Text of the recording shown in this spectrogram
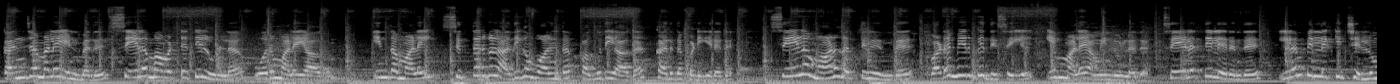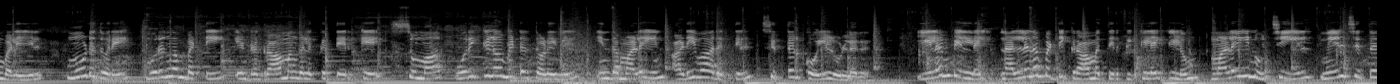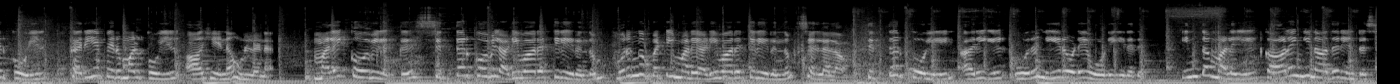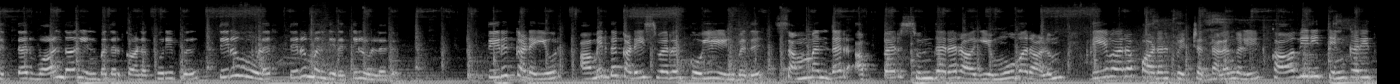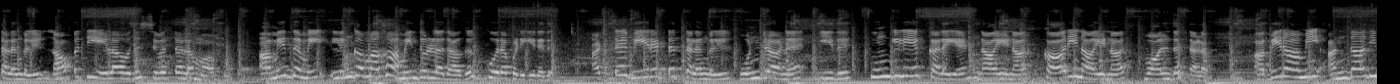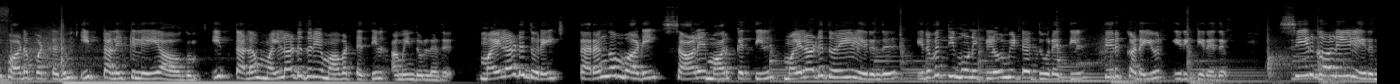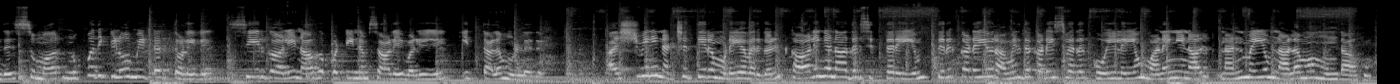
கஞ்சமலை என்பது சேலம் மாவட்டத்தில் உள்ள ஒரு மலையாகும். இந்த மலை சித்தர்கள் அதிகம் வாழ்ந்த பகுதியாக கருதப்படுகிறது. சேலம் மாநகரத்திலிருந்து வடமேற்கு திசையில் இம்மலை அமைந்துள்ளது. சேலத்திலிருந்து இளம்பிள்ளைக்கு செல்லும் வழியில் மூடுதுறை முருங்கம்பட்டி என்ற கிராமங்களுக்கு தெற்கே சுமார் ஒரு கிலோமீட்டர் தொலைவில் இந்த மலையின் அடிவாரத்தில் சித்தர் கோயில் உள்ளது. இளம்பிள்ளை நல்லனப்பட்டி கிராமத்திற்கு கிழக்கிலும் மலையின் உச்சியில் மேல் சித்தர் கோயில் கரிய பெருமாள் கோயில் ஆகியன உள்ளன. மலைக்கோவிலுக்கு சித்தர் கோவில் அடிவாரத்தில் இருந்தும் முருங்கப்பட்டி மலை அடிவாரத்தில் இருந்தும் செல்லலாம். சித்தர் கோயிலின் அருகில் ஒரு நீரோடை ஓடுகிறது. இந்த மலையில் காலங்கிநாதர் என்ற சித்தர் வாழ்ந்தார் என்பதற்கான குறிப்பு திருமூலர் திருமந்திரத்தில் உள்ளது. திருக்கடையூர் அமிர்த கடேஸ்வரர் கோயில் என்பது சம்பந்தர் அப்பர் சுந்தரர் ஆகிய மூவராலும் தேவார பாடல் பெற்ற தலங்களில் காவிரி தென்கரை தலங்களில் நாற்பத்தி ஏழாவது சிவத்தலம் ஆகும். அமிர்தமே லிங்கமாக அமைந்துள்ளதாக கூறப்படுகிறது. அட்ட வீரட்ட தலங்களில் ஒன்றான இது குங்கிலிய கலைய நாயனார் காரி நாயனார் வாழ்ந்த தலம். அபிராமி அந்தாதி பாடப்பட்டதும் இத்தலத்திலேயே ஆகும். இத்தலம் மயிலாடுதுறை மாவட்டத்தில் அமைந்துள்ளது. மயிலாடுதுறை தரங்கம்பாடி சாலை மார்க்கத்தில் மயிலாடுதுறையில் இருந்து இருபத்தி மூணு கிலோமீட்டர் தூரத்தில் திருக்கடையூர் இருக்கிறது. சீர்காழியில் இருந்து சுமார் முப்பது கிலோமீட்டர் தொலைவில் சீர்காழி நாகப்பட்டினம் சாலை வழியில் இத்தலம் உள்ளது. அஸ்வினி நட்சத்திரம் உடையவர்கள் காளிங்கநாதர் சித்தரையும் திருக்கடையூர் அமிர்தகடேஸ்வரர் கோயிலையும் வணங்கினால் நன்மையும் நலமும் உண்டாகும்.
